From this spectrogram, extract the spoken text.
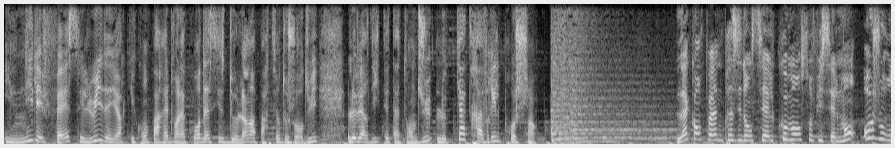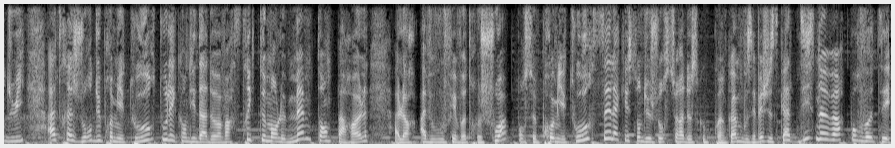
Il nie les faits. C'est lui d'ailleurs qui comparaît devant la cour d'assises de l'Ain à partir d'aujourd'hui. Le verdict est attendu le 4 avril prochain. La campagne présidentielle commence officiellement aujourd'hui, à 13 jours du premier tour. Tous les candidats doivent avoir strictement le même temps de parole. Alors, avez-vous fait votre choix pour ce premier tour? C'est la question du jour sur adoscope.com. Vous avez jusqu'à 19h pour voter.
